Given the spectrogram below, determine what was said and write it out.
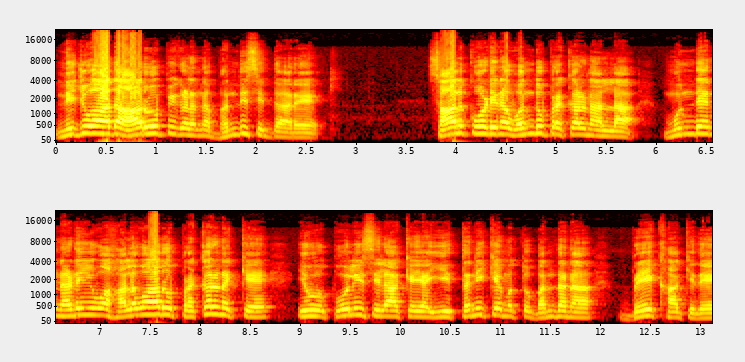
ನಿಜವಾದ ಆರೋಪಿಗಳನ್ನು ಬಂಧಿಸಿದ್ದಾರೆ. ಸಾಲುಕೋಡಿನ ಒಂದು ಪ್ರಕರಣ ಅಲ್ಲ, ಮುಂದೆ ನಡೆಯುವ ಹಲವಾರು ಪ್ರಕರಣಕ್ಕೆ ಇವು ಪೊಲೀಸ್ ಇಲಾಖೆಯ ಈ ತನಿಖೆ ಮತ್ತು ಬಂಧನ ಬ್ರೇಕ್ ಹಾಕಿದೆ.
